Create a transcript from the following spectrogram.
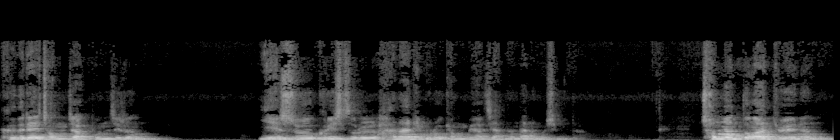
그들의 정작 본질은 예수 그리스도를 하나님으로 경배하지 않는다는 것입니다. 천년 동안 교회는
